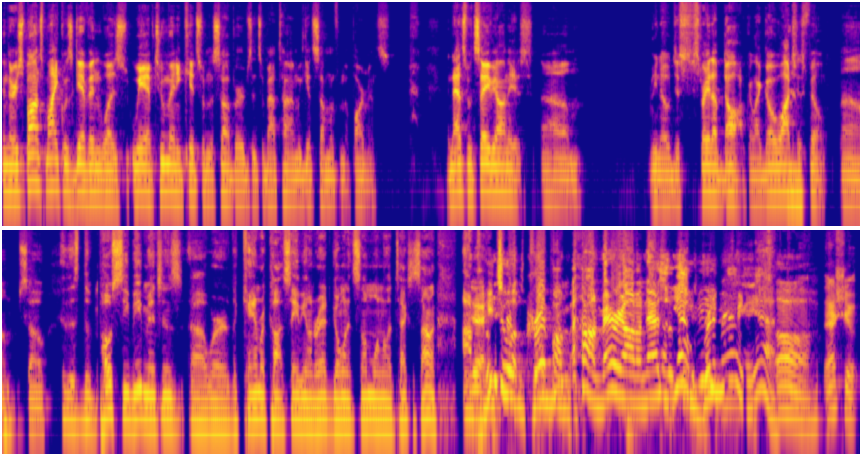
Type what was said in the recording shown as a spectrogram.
And the response Mike was given was, "We have too many kids from the suburbs. It's about time we get someone from the apartments." And that's what Savion is. Um, you know, just straight up dog. Like, go watch yeah. his film. Um, so this, the post CB mentions uh, where the camera caught Savion Red going at someone on the Texas Island. I'm yeah, he threw a crip on on Marion on national. Uh, yeah, TV. Brennan Marion. Yeah. Oh, that shit.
